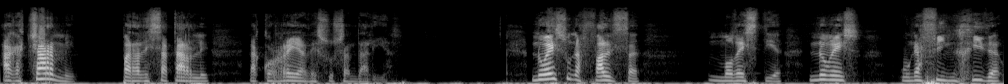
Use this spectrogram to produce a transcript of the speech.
agacharme para desatarle la correa de sus sandalias. No es una falsa modestia, no es una fingida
